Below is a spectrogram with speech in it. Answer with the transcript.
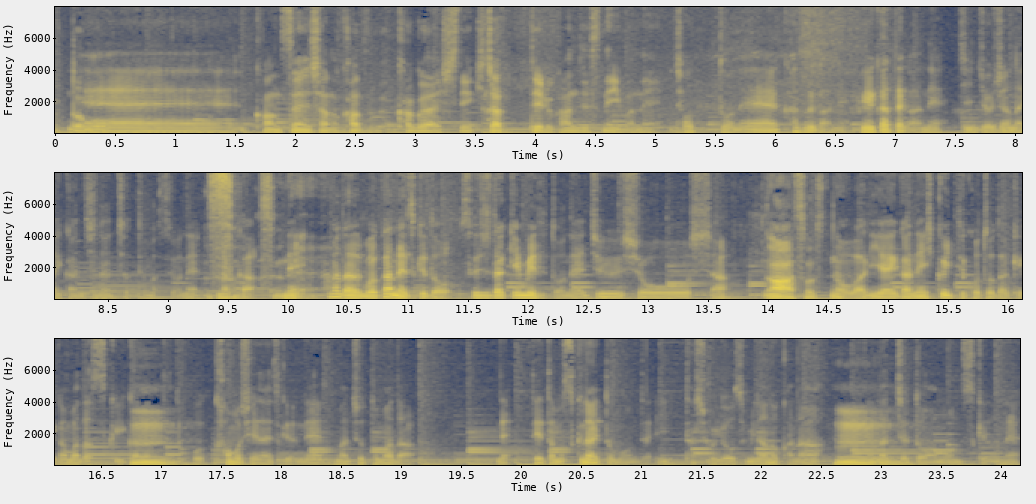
っともうね感染者の数拡大してきちゃってる感じですね今ね。ちょっとね数がね増え方がね尋常じゃない感じになっちゃってますよね。なんかねねまだわかんないですけど数字だけ見るとね重症者の割合がね低いってことだけがまだ救いかなってところかもしれないですけどね、まあちょっとまだねデータも少ないと思うんで多少様子見なのかな、うん。なっちゃうとは思うんですけどね。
